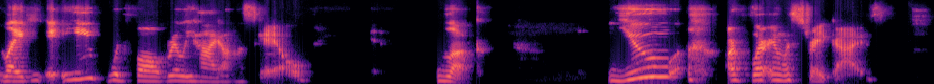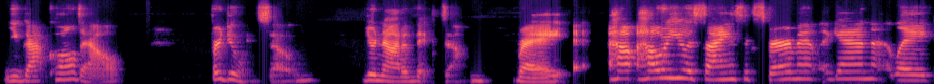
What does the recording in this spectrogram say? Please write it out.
Like it- he would fall really high on the scale. Look, you are flirting with straight guys. You got called out for doing so. You're not a victim, right? How how are you a science experiment again? Like,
